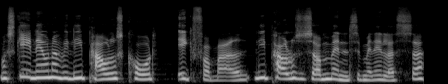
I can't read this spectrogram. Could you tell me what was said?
Måske nævner vi lige Paulus kort, ikke for meget. Lige Paulus' omvendelse, men ellers så.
